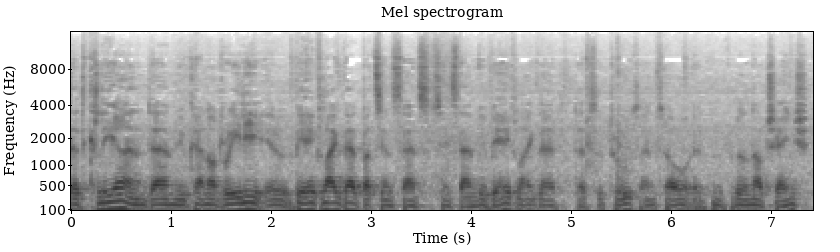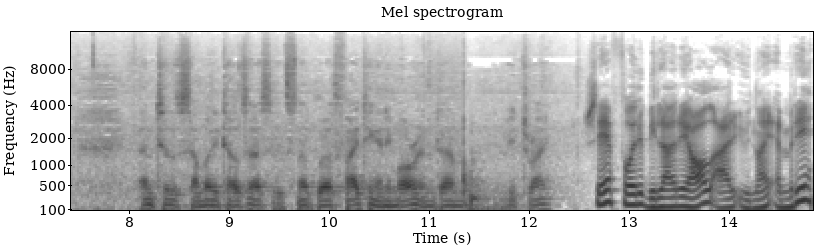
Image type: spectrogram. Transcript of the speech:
that clear, and then you cannot really uh, behave like that. But since then, since then we behave like that. That's the truth, and so it will not change until somebody tells us it's not worth fighting anymore, and um, we try. Sjef for Villarreal er Unai Emry.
